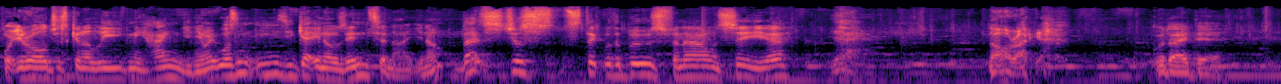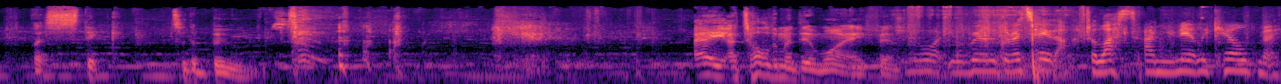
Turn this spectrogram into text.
But you're all just gonna leave me hanging, you know? It wasn't easy getting us in tonight, you know? Let's just stick with the booze for now and see, yeah? Yeah. All right. Good idea. Let's stick to the booze. Hey, I told him I didn't want You anything. know what? You're really going to take that after last time you nearly killed me.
